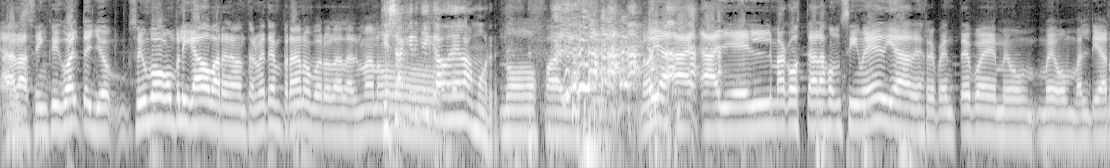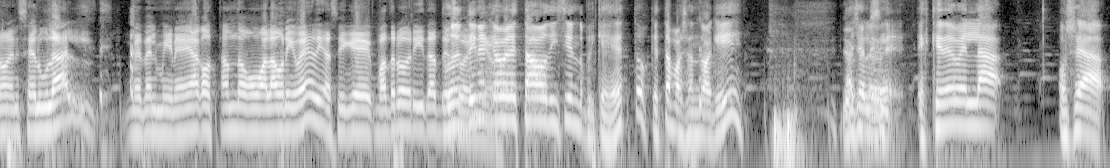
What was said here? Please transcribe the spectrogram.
al- a al- las 5 y cuarto yo soy un poco complicado para levantarme temprano, pero la alarma no. ¿Qué se ha criticado del amor? No, no falla. sí. No, y a- a- ayer me acosté a las once y media, de repente pues me, me bombardearon el celular, me terminé acostando como a la una y media, así que cuatro horitas de Tú sueño. tienes que haber estado diciendo, ¿pero qué es esto? ¿Qué está pasando aquí? Nacho, le- Es que de verdad, o sea,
